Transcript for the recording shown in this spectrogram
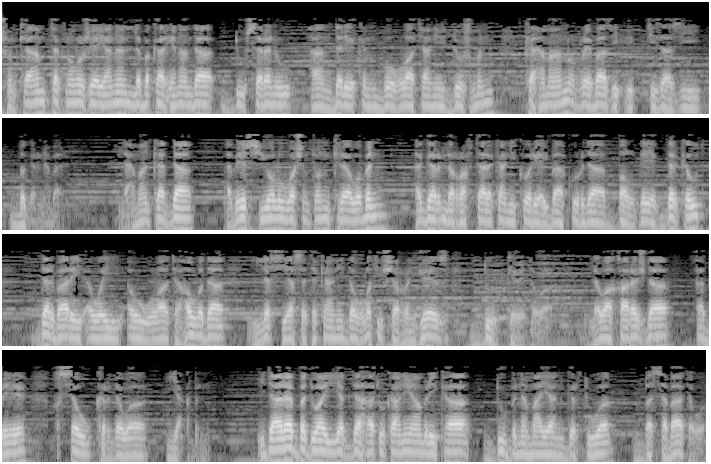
چونکە ئەم تەکنۆلۆژیایانە لە بەکارهێناندا دووسەرەن و هاندەرێکن بۆ وڵاتانی دوژمن کە هەمان ڕێبازی ئیبتیزازی بگرنەبەر لە هەمان کاتدا ئەبێ سیۆڵ و واشنگتۆن کراوە بن ئەگەر لە ڕەفتارەکانی کۆریای باکووردا بەڵگەیەک دەرکەوت دەربارەی ئەوەی ئەو وڵاتە هەوڵەدا لە سیاسەتەکانی دەوڵەتی شەڕەنگێز دوور بکەوێتەوە لەوا قارەشدا ئەبێ قسە و کردەوە یەک بن. ئیدارە بە دوای یەک داهاتووەکانی ئامریکا دوو بنەمایان گرتووە بە سەباتەوە،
